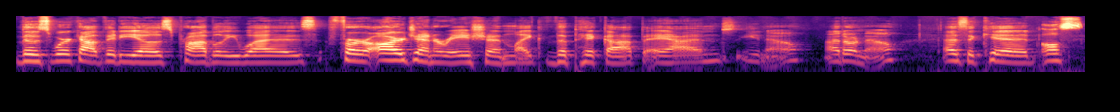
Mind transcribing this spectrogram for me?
those workout videos probably was for our generation like the pickup and you know i don't know as a kid. Also,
